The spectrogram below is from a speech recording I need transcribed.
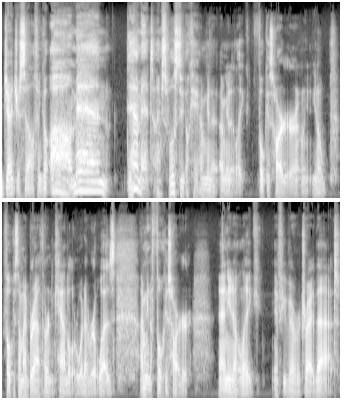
judge yourself and go, "Oh man, damn it! I'm supposed to. Okay, I'm gonna, I'm gonna like focus harder. You know, focus on my breath or in a candle or whatever it was. I'm gonna focus harder." And you know, like if you've ever tried that,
